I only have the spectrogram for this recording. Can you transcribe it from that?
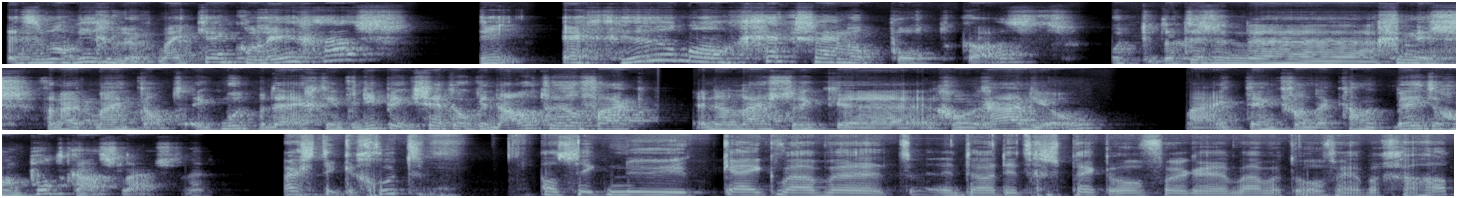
Het is nog niet gelukt, maar ik ken collega's die echt helemaal gek zijn op podcasts. Dat is een uh, gemis vanuit mijn kant. Ik moet me daar echt in verdiepen. Ik zit ook in de auto heel vaak en dan luister ik uh, gewoon radio. Maar ik denk van, dan kan ik beter gewoon podcast luisteren. Hartstikke goed. Als ik nu kijk waar we het, daar dit gesprek over, uh, waar we het over hebben gehad,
